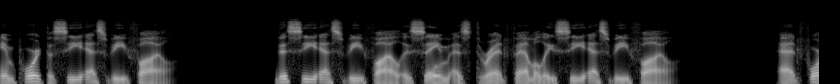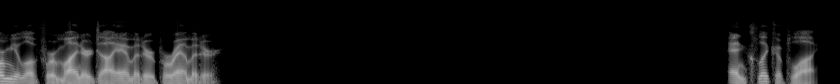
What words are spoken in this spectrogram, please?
Import the CSV file. This CSV file is same as thread family CSV file. Add formula for minor diameter parameter. And click Apply.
